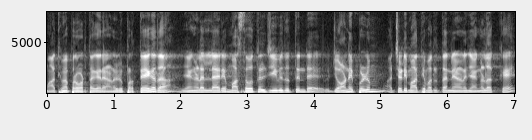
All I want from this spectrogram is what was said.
മാധ്യമപ്രവർത്തകരാണ്. ഒരു പ്രത്യേകത ഞങ്ങളെല്ലാവരും വാസ്തവത്തിൽ ജീവിതത്തിന്റെ ജോൺ ഇപ്പോഴും അച്ചടി മാധ്യമത്തിൽ തന്നെയാണ്. ഞങ്ങളൊക്കെ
